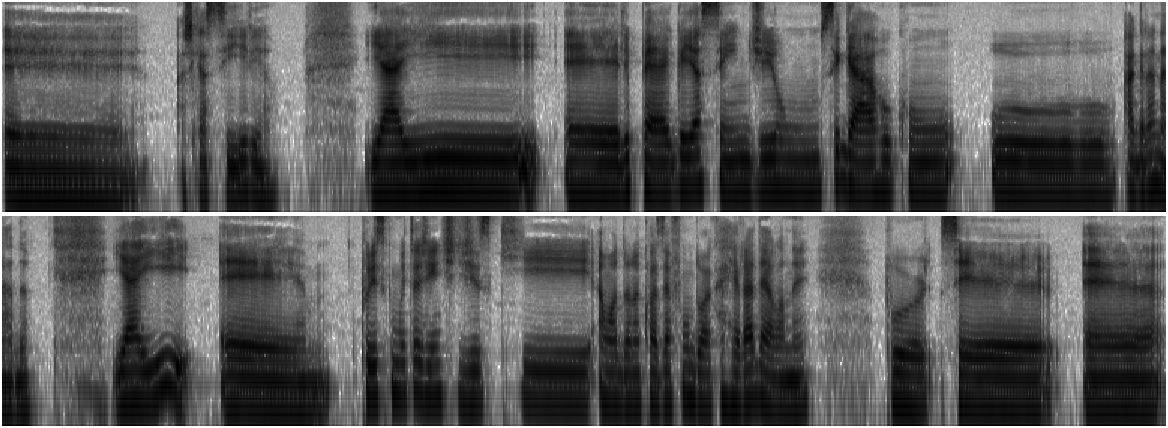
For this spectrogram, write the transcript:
é, acho que a Síria. E aí é, ele pega e acende um cigarro com o, a granada. E aí, é, por isso que muita gente diz que a Madonna quase afundou a carreira dela, né? Por ser é,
